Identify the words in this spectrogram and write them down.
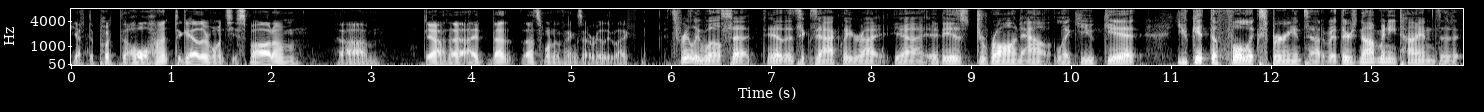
You have to put the whole hunt together once you spot them. Um, yeah, that, I, that that's one of the things I really like. It's really well said. Yeah, that's exactly right. Yeah, it is drawn out. Like you get you get the full experience out of it. There's not many times that,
